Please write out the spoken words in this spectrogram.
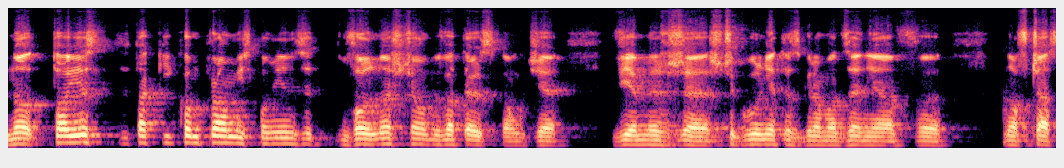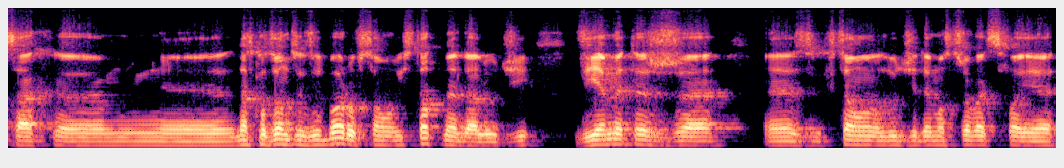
no, to jest taki kompromis pomiędzy wolnością obywatelską, gdzie wiemy, że szczególnie te zgromadzenia w, no, w czasach nadchodzących wyborów są istotne dla ludzi. Wiemy też, że E, chcą ludzie demonstrować swoje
